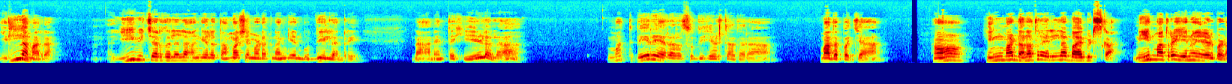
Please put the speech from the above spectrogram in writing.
ಇಲ್ಲ ಮಾರ ಈ ವಿಚಾರದಲ್ಲೆಲ್ಲ ಹಾಗೆಲ್ಲ ತಮಾಷೆ ಮಾಡಕ್ ನಂಗೇನು ಬುದ್ಧಿ ಇಲ್ಲನ್ರಿ. ನಾನೆಂತ ಹೇಳಲ್ಲ. ಮತ್ತೆ ಬೇರೆ ಯಾರು ಸುದ್ದಿ ಹೇಳ್ತಾ ಇದಾರ ಮಾದಪ್ಪಜ್ಜ? ಹ್ಞೂ ಹಿಂಗೆ ಮಾಡಿ ನನ್ನ ಹತ್ರ ಎಲ್ಲ ಬಾಯ್ ಬಿಡ್ಸ್ಕ ನೀನ್ ಮಾತ್ರ ಏನೂ ಹೇಳ್ಬೇಡ.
